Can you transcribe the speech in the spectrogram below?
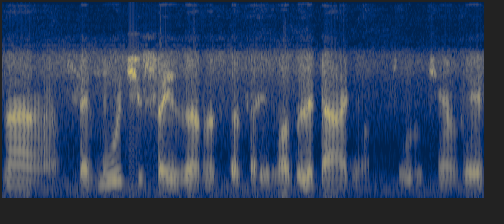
na CEMUT, seis anos na Secretaria de Mobilidade, tudo tinha a ver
